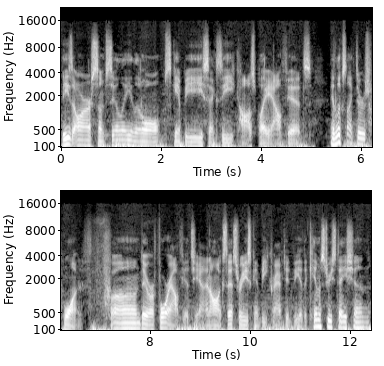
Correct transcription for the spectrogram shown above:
These are some silly little skimpy, sexy cosplay outfits. It looks like there's what? Um, there are four outfits, yeah, and all accessories can be crafted via the chemistry station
